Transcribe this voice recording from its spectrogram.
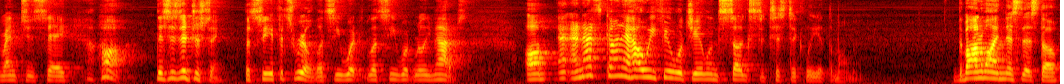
meant to say, "Huh, this is interesting. Let's see if it's real. Let's see what. Let's see what really matters." Um, and, and that's kind of how we feel with Jalen Suggs statistically at the moment. The bottom line is this, though:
